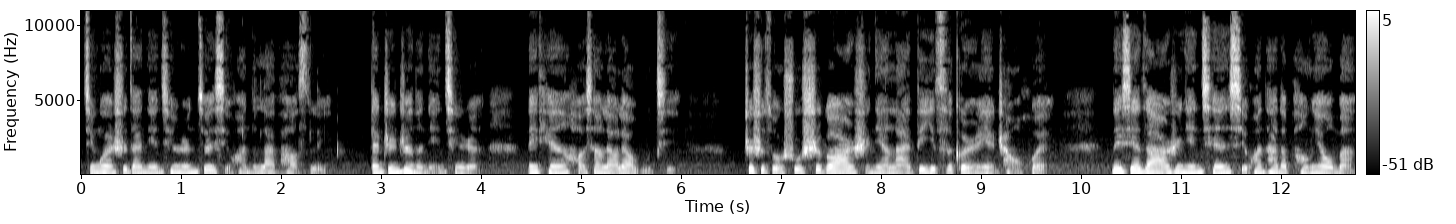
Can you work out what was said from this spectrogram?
尽管是在年轻人最喜欢的 live house 里，但真正的年轻人那天好像寥寥无几。这是左树时隔二十年来第一次个人演唱会。那些在二十年前喜欢他的朋友们，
